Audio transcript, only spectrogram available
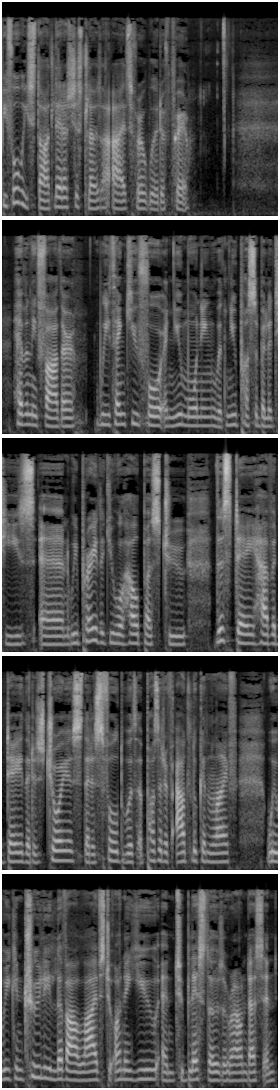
Before we start, let us just close our eyes for a word of prayer. Heavenly Father, we thank you for a new morning with new possibilities, and we pray that you will help us to this day have a day that is joyous, that is filled with a positive outlook in life, where we can truly live our lives to honor you and to bless those around us, and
